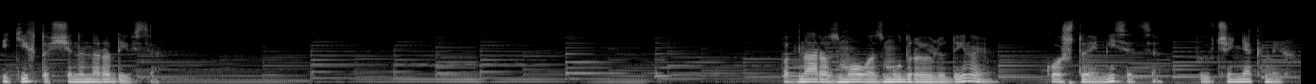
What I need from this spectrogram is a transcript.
і ті, хто ще не народився. Одна розмова з мудрою людиною коштує місяця вивчення книг.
